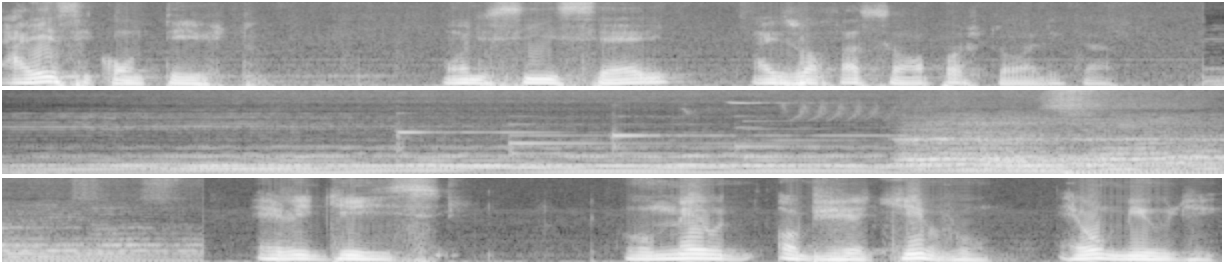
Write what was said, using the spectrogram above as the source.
a esse contexto onde se insere a exortação apostólica. Ele diz: O meu objetivo é humilde,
